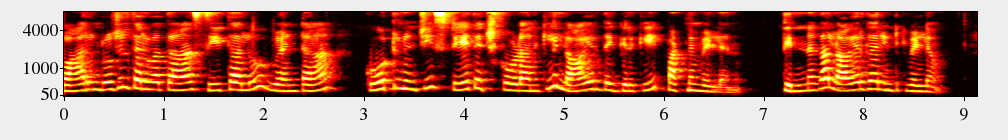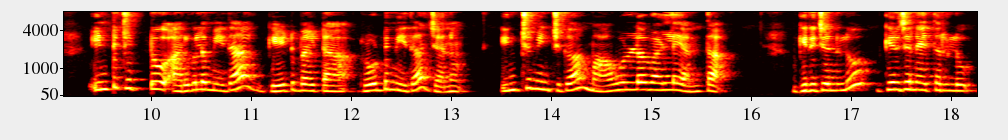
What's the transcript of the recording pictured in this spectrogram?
వారం రోజుల తర్వాత సీతాలు వెంట కోర్టు నుంచి స్టే తెచ్చుకోవడానికి లాయర్ దగ్గరికి పట్నం వెళ్ళాను. తిన్నగా లాయర్ గారి ఇంటికి వెళ్ళాం. ఇంటి చుట్టూ అరుగుల మీద గేటు బయట రోడ్డు మీద జనం. ఇంచుమించుగా మా ఊళ్ళో వాళ్ళే అంతా. గిరిజనులు గిరిజనేతరులు.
